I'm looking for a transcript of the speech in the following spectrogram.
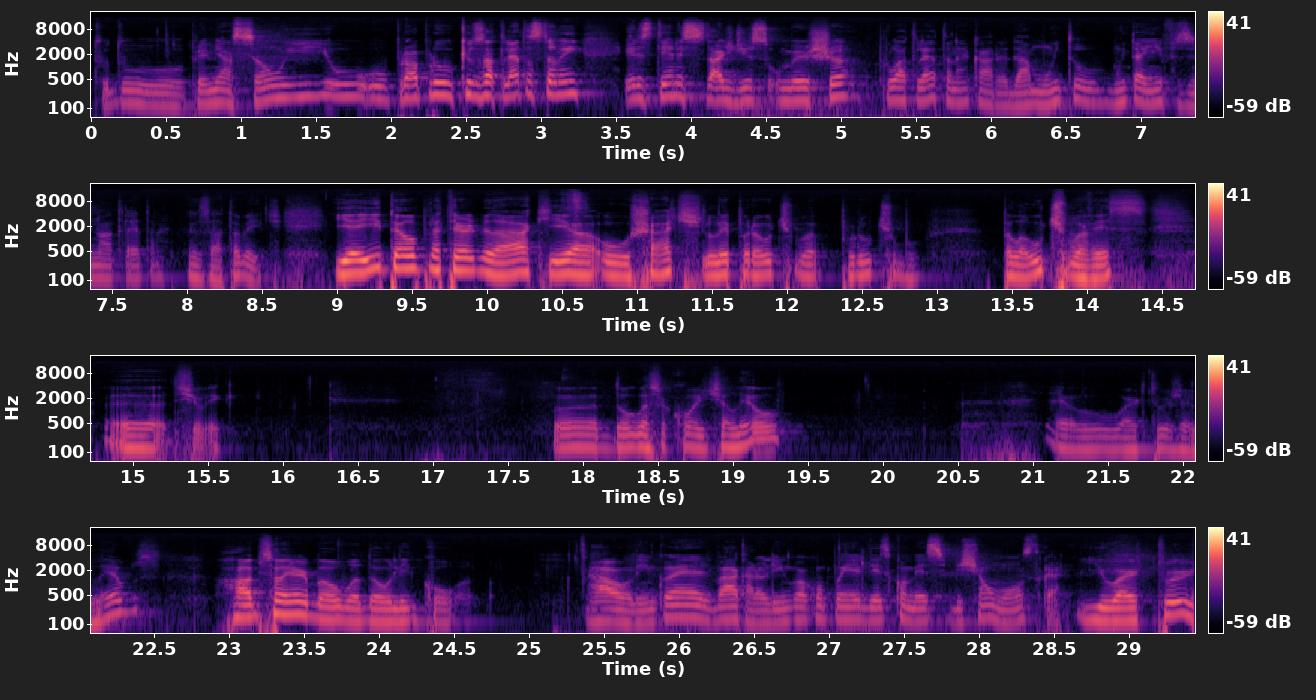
tudo premiação e o, o, próprio que os atletas também eles têm a necessidade disso o merchan pro atleta né cara dá muito muita ênfase no atleta né? exatamente e aí então para terminar aqui a, o chat ler por última por último pela última vez uh, deixa eu ver uh, Douglas Chacon já leu é o Arthur já lemos Robson é irmão mandou o Lincoln ah, o Lincoln é. Ah, cara, o Lincoln eu acompanhei ele desde o começo. Esse bicho é um monstro, cara. E o Arthur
